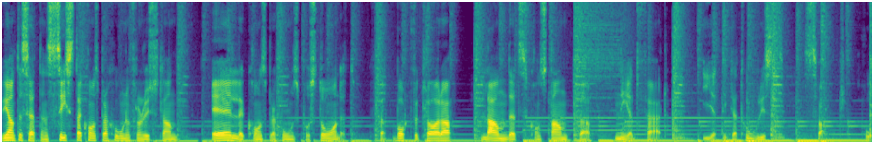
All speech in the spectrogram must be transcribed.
Vi har inte sett den sista konspirationen från Ryssland eller konspirationspåståendet för att bortförklara landets konstanta nedfärd i ett diktatoriskt svart hål.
